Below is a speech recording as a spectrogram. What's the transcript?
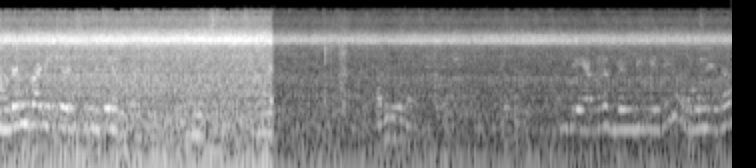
అంగన్వాడీకి వచ్చినది ఎంత ఇది ఎవరి బిల్డింగ్ ఇది. ఓన్లీగా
